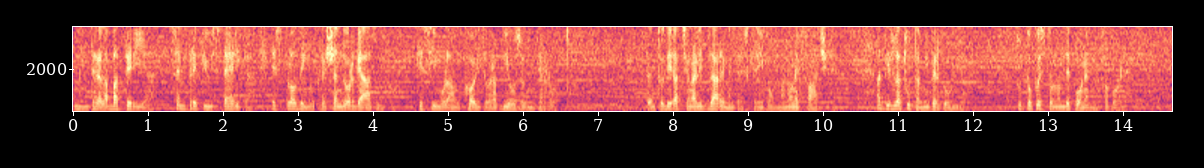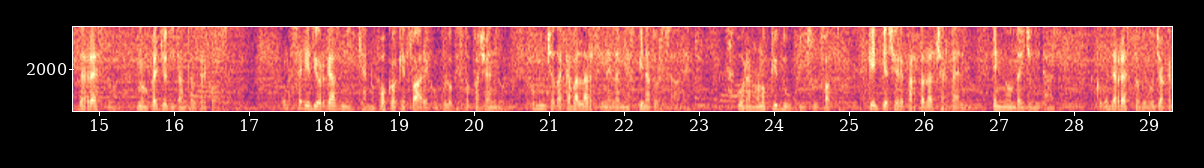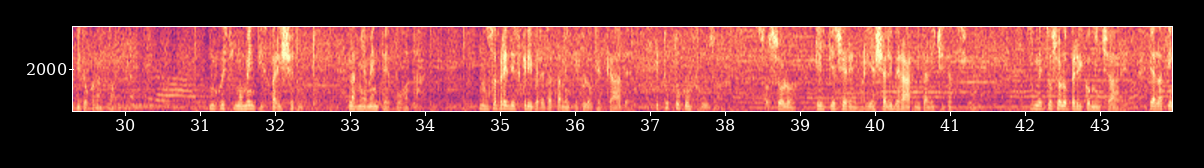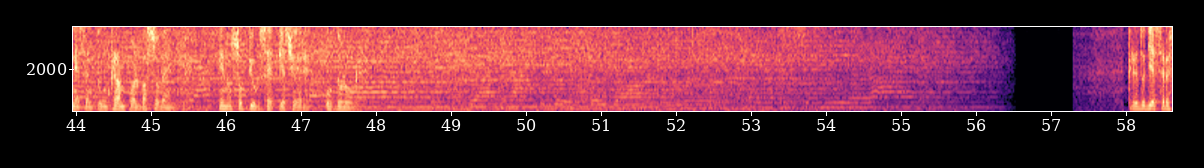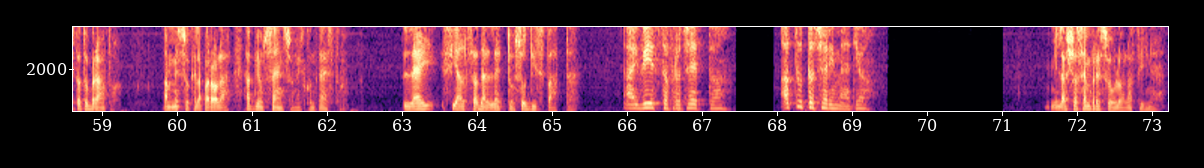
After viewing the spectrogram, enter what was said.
mentre la batteria, sempre più isterica, esplode in un crescendo orgasmico che simula un coito rabbioso interrotto. Tento di razionalizzare mentre scrivo, ma non è facile. A dirla tutta mi vergogno. Tutto questo non depone a mio favore. Del resto, non peggio di tante altre cose. Una serie di orgasmi che hanno poco a che fare con quello che sto facendo comincia ad accavallarsi nella mia spina dorsale. Ora non ho più dubbi sul fatto che il piacere parta dal cervello e non dai genitali, come del resto avevo già capito con Antonia. In questi momenti sparisce tutto, la mia mente è vuota. Non saprei descrivere esattamente quello che accade, è tutto confuso. So solo che il piacere non riesce a liberarmi dall'eccitazione. Smetto solo per ricominciare e alla fine sento un crampo al basso ventre e non so più se è piacere o dolore. Credo di essere stato bravo, ammesso che la parola abbia un senso nel contesto. Lei si alza dal letto soddisfatta. Hai visto, Frocetto? A tutto c'è rimedio. Mi lascia sempre solo alla fine.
